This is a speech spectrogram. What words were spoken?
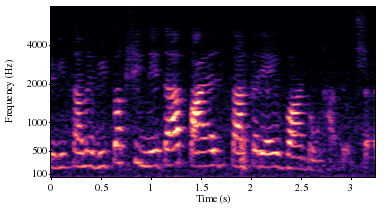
જેની સામે વિપક્ષી નેતા પાયલ સાકરિયાએ વાંધો ઉઠાવ્યો છે.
